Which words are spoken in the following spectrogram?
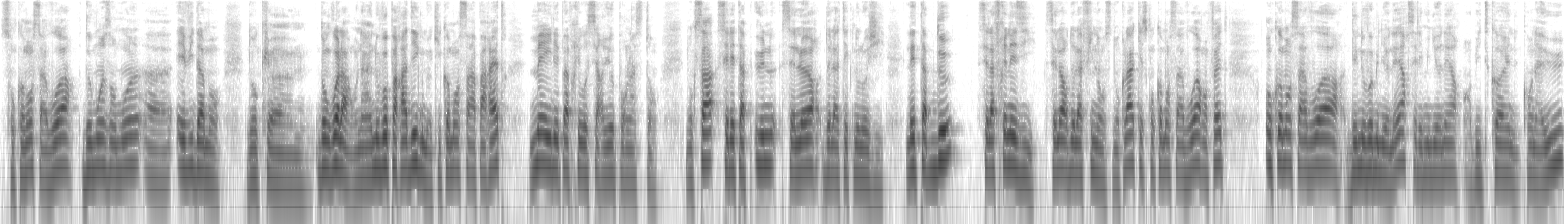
Ce commence à voir de moins en moins, euh, évidemment. Donc, euh, donc voilà, on a un nouveau paradigme qui commence à apparaître, mais il n'est pas pris au sérieux pour l'instant. Donc ça, c'est l'étape 1, c'est l'heure de la technologie. L'étape 2, c'est la frénésie, c'est l'heure de la finance. Donc là, qu'est-ce qu'on commence à avoir En fait, on commence à avoir des nouveaux millionnaires, c'est les millionnaires en Bitcoin qu'on a eu,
